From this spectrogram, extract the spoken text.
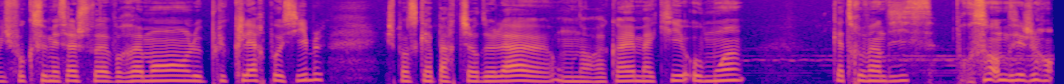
il faut que ce message soit vraiment le plus clair possible. je pense qu'à partir de là, on aura quand même acquis au moins 90% des gens.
